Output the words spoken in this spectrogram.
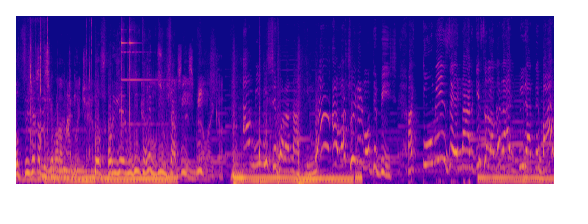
হচ্ছিস একটা বিষে পড়া নাগি তোর শরীরের মধ্যে খালি বিষ আর বিষ আমি বিষে পড়া নাকি না আমার শরীরের মধ্যে বিষ। আর তুমি যে নার্গিসের লগে রাত বিরাতে বাস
